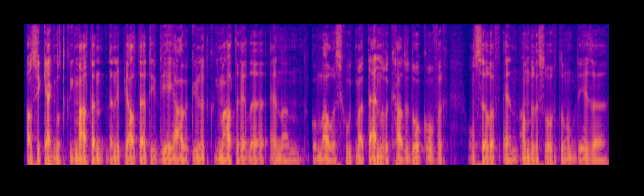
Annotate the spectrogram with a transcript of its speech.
als je kijkt naar het klimaat, dan, dan heb je altijd het idee, ja, we kunnen het klimaat redden en dan komt alles goed. Maar uiteindelijk gaat het ook over onszelf en andere soorten op deze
